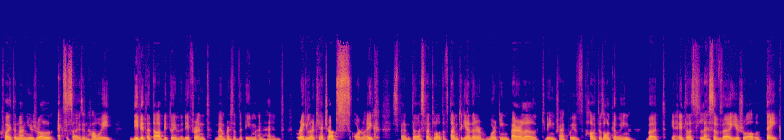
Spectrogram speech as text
quite an unusual exercise in how we divvied that up between the different members of the team and had regular catch-ups or like spent uh, spent a lot of time together working parallel keeping track with how it was all going but yeah it was less of the usual take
